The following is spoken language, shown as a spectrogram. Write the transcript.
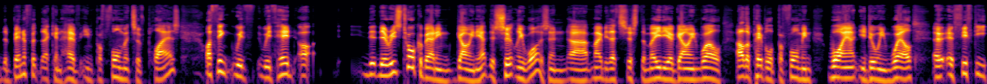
the, benefit that can have in performance of players. I think with, with Head, uh, there is talk about him going out. There certainly was, and uh, maybe that's just the media going, "Well, other people are performing. Why aren't you doing well?" At fifty,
